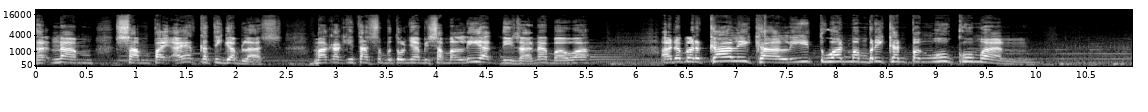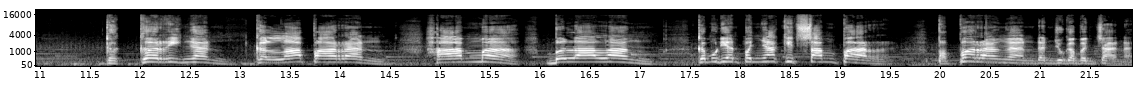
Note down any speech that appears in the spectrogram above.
ke-6 sampai ayat ke-13, maka kita sebetulnya bisa melihat di sana bahwa ada berkali-kali Tuhan memberikan penghukuman, kekeringan, kelaparan, hama, belalang, kemudian penyakit sampar, peperangan, dan juga bencana.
